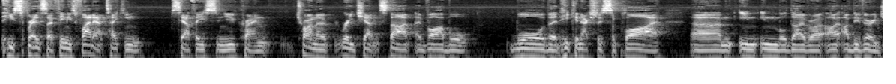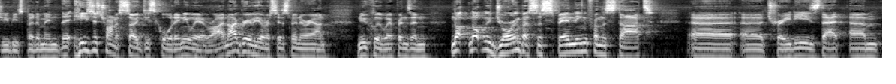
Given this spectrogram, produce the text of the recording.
he spread so thin, he's flat out taking southeastern Ukraine, trying to reach out and start a viable war that he can actually supply um, in in Moldova, I, would be very dubious. But I mean, the, he's just trying to sow discord anywhere, right? And I agree with your assessment around nuclear weapons and not not withdrawing, but suspending from the START uh, uh, treaties. That um,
